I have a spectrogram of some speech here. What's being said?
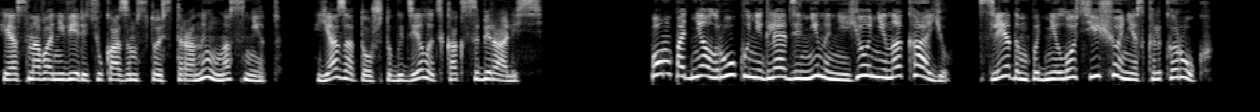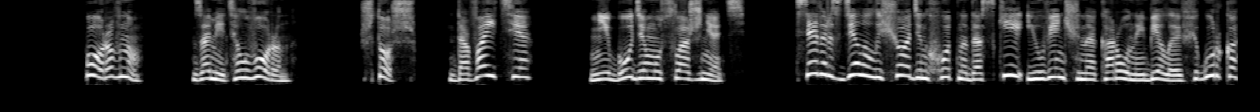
«И оснований верить указам с той стороны у нас нет». Я за то, чтобы делать, как собирались. Пом поднял руку, не глядя ни на нее, ни на Каю. Следом поднялось еще несколько рук. «Поровну», — заметил ворон. «Что ж, давайте не будем усложнять». Север сделал еще один ход на доске, и увенчанная короной белая фигурка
